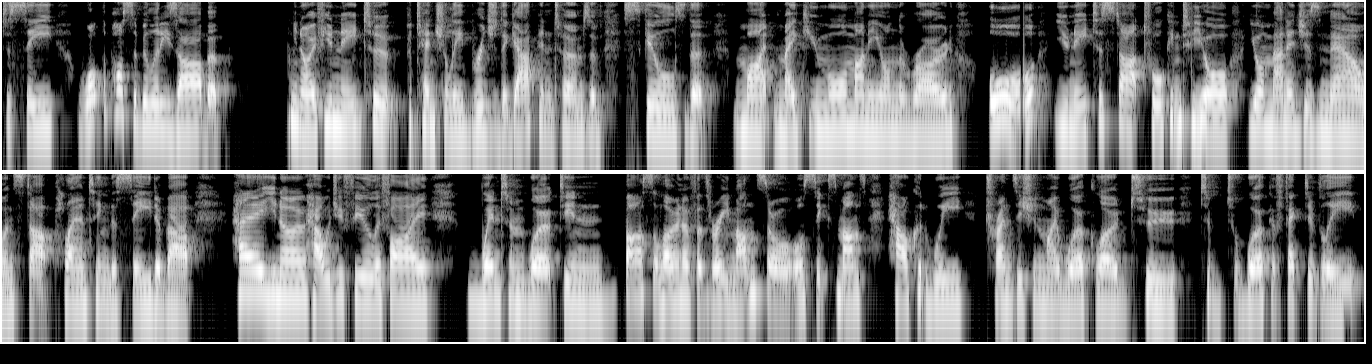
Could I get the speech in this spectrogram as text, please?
to see what the possibilities are, but you know, if you need to potentially bridge the gap in terms of skills that might make you more money on the road, or you need to start talking to your your managers now and start planting the seed about hey you know how would you feel if i went and worked in barcelona for three months or, or six months? How could we transition my workload to, to to work effectively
